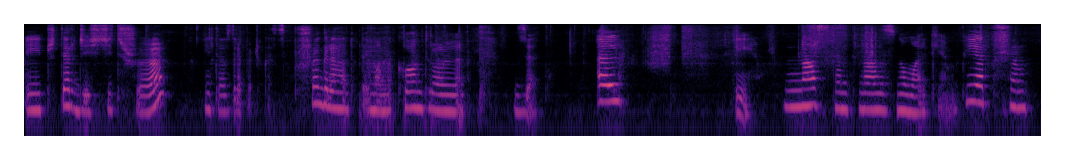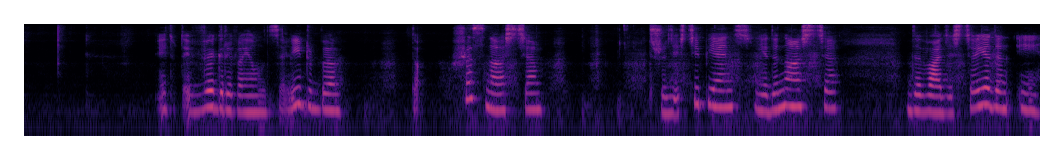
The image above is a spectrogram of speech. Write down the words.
i 43 i ta zdrapeczka jest przegrana. Tutaj mamy kontrolne Z, L. I następna z numerkiem pierwszym. I tutaj wygrywające liczby to 16 35 11 21 i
